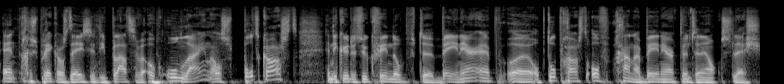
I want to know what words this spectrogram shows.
En gesprekken als deze die plaatsen we ook online als podcast. En die kun je natuurlijk vinden op de BNR-app eh, op Topgast of ga naar bnr.nl/slash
